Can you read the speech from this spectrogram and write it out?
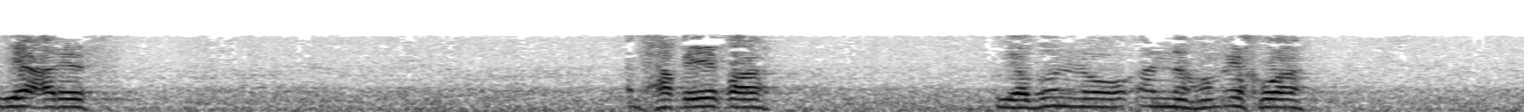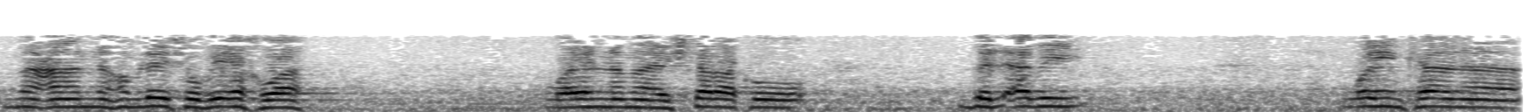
يعرف الحقيقة يظن أنهم إخوة مع أنهم ليسوا بإخوة وإنما اشتركوا بالأب وإن كان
